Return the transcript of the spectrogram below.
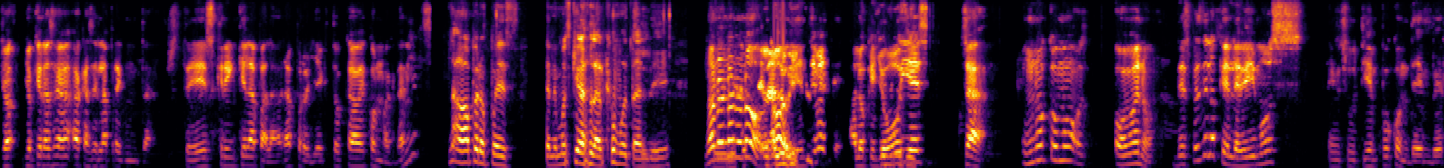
yo, yo quiero hacer, acá hacer la pregunta. ¿Ustedes creen que la palabra proyecto cabe con McDaniels? No, pero pues tenemos que hablar como tal de... No, no, no, no, no, evidentemente. A lo que yo voy es, o sea, uno como, o bueno, después de lo que le vimos en su tiempo con Denver,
